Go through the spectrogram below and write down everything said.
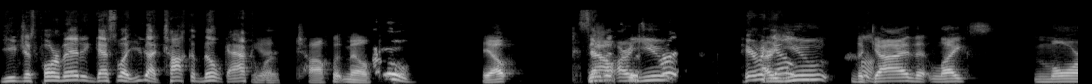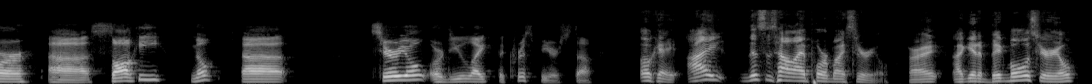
You just pour them in, and guess what? You got chocolate milk Yeah, afterward. chocolate milk. Boom. Yep. Now, are you-. Here Are go. you the Huh. guy that likes more uh soggy milk uh cereal or do you like the crispier stuff? okay, I this is how I pour my cereal. All right. I get a big bowl of cereal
